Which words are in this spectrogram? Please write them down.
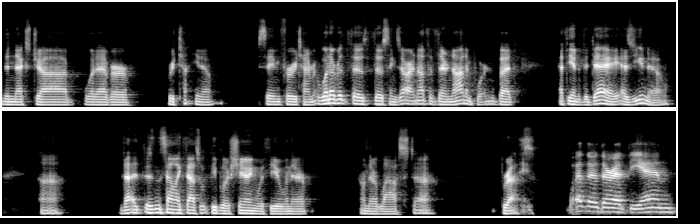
the next job, whatever, reti- you know, saving for retirement, whatever those those things are. Not that they're not important, but at the end of the day, as you know, uh, that doesn't sound like that's what people are sharing with you when they're on their last uh, breaths. whether they're at the end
